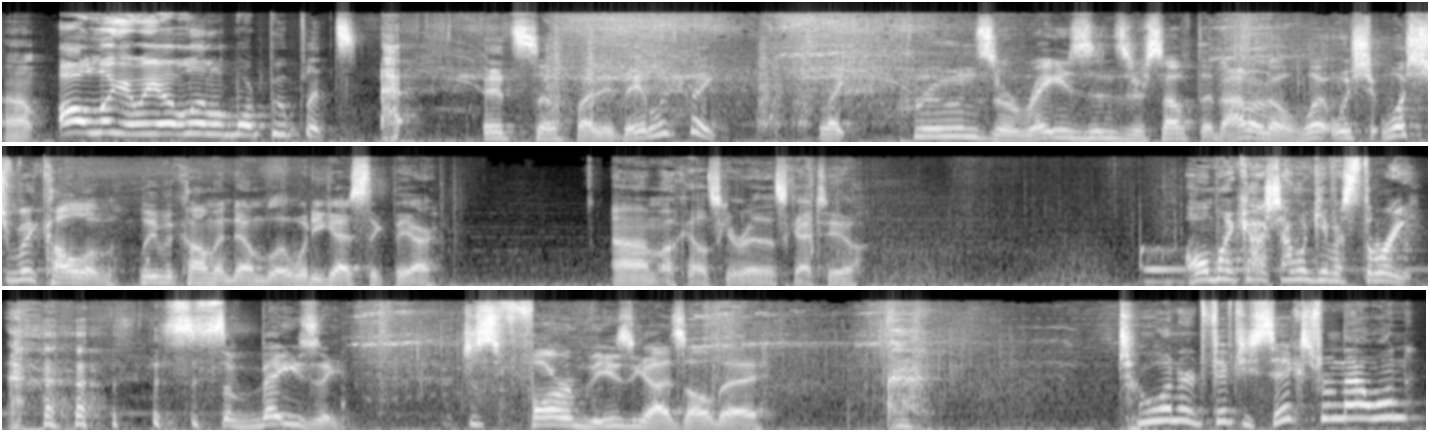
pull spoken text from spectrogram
Um, oh, look at we got a little more pooplets. it's so funny. They look like like prunes or raisins or something. I don't know. What, what, should, what should we call them? Leave a comment down below. What do you guys think they are? Um, okay, let's get rid of this guy too. Oh my gosh, that one gave us three. this is amazing. Just farm these guys all day. 256 from that one?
